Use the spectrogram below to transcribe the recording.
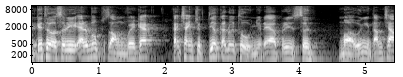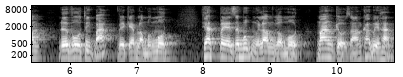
kế thừa series Airbook dòng V kép cạnh tranh trực tiếp các đối thủ như Air Precision M4800, level ThinkPad V kép 541 thì HP ZBook 15 G1 mang kiểu dáng khác biệt hẳn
